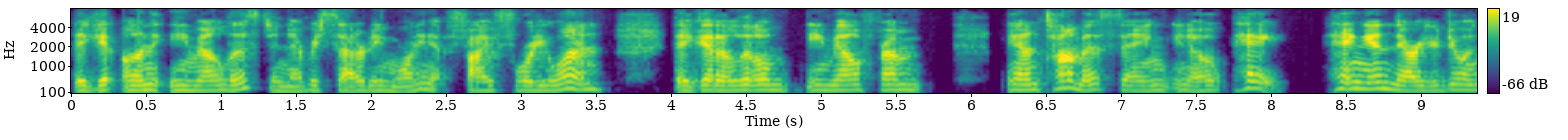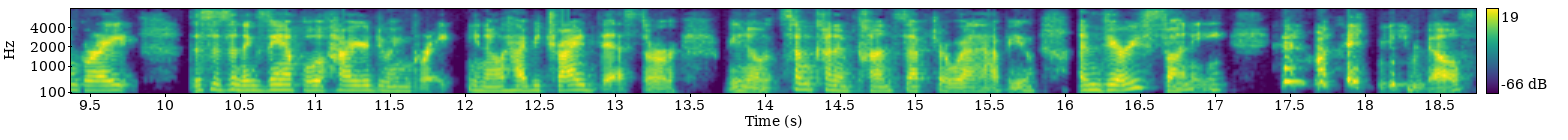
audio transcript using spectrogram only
they get on the email list and every Saturday morning at 541, they get a little email from Anne Thomas saying, you know, hey, hang in there. You're doing great. This is an example of how you're doing great. You know, have you tried this or, you know, some kind of concept or what have you? I'm very funny in my emails.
